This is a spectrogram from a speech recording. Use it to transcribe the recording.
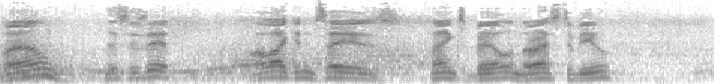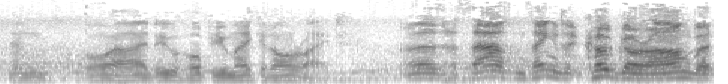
Well, this is it. All I can say is thanks, Bill, and the rest of you. And boy, I do hope you make it all right. Uh, there's a thousand things that could go wrong, but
